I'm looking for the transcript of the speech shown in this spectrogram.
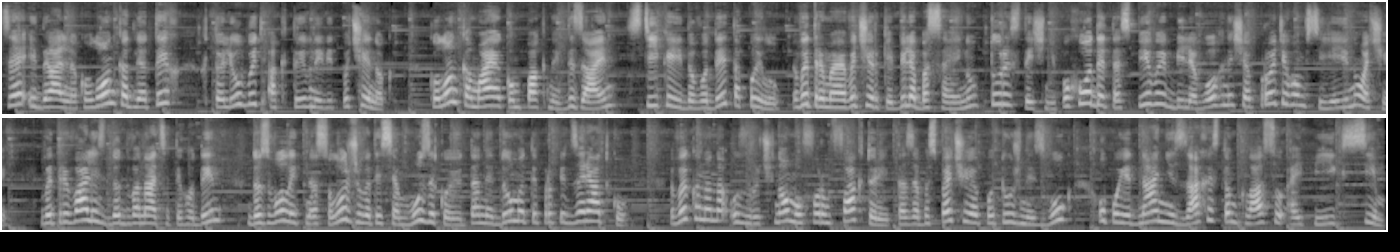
Це ідеальна колонка для тих, хто любить активний відпочинок. Колонка має компактний дизайн, стійкий до води та пилу. Витримає вечірки біля басейну, туристичні походи та співи біля вогнища протягом всієї ночі. Витривалість до 12 годин дозволить насолоджуватися музикою та не думати про підзарядку. Виконана у зручному форм-факторі та забезпечує потужний звук у поєднанні з захистом класу IPX7.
